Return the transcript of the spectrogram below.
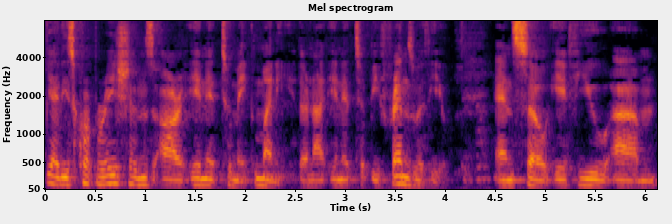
yeah, these corporations are in it to make money. They're not in it to be friends with you. And so if you um,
